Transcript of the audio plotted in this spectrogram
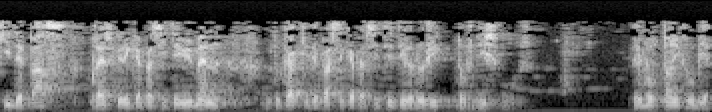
qui dépassent presque les capacités humaines, en tout cas qui dépassent les capacités théologiques dont je dispose. Et pourtant il faut bien.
